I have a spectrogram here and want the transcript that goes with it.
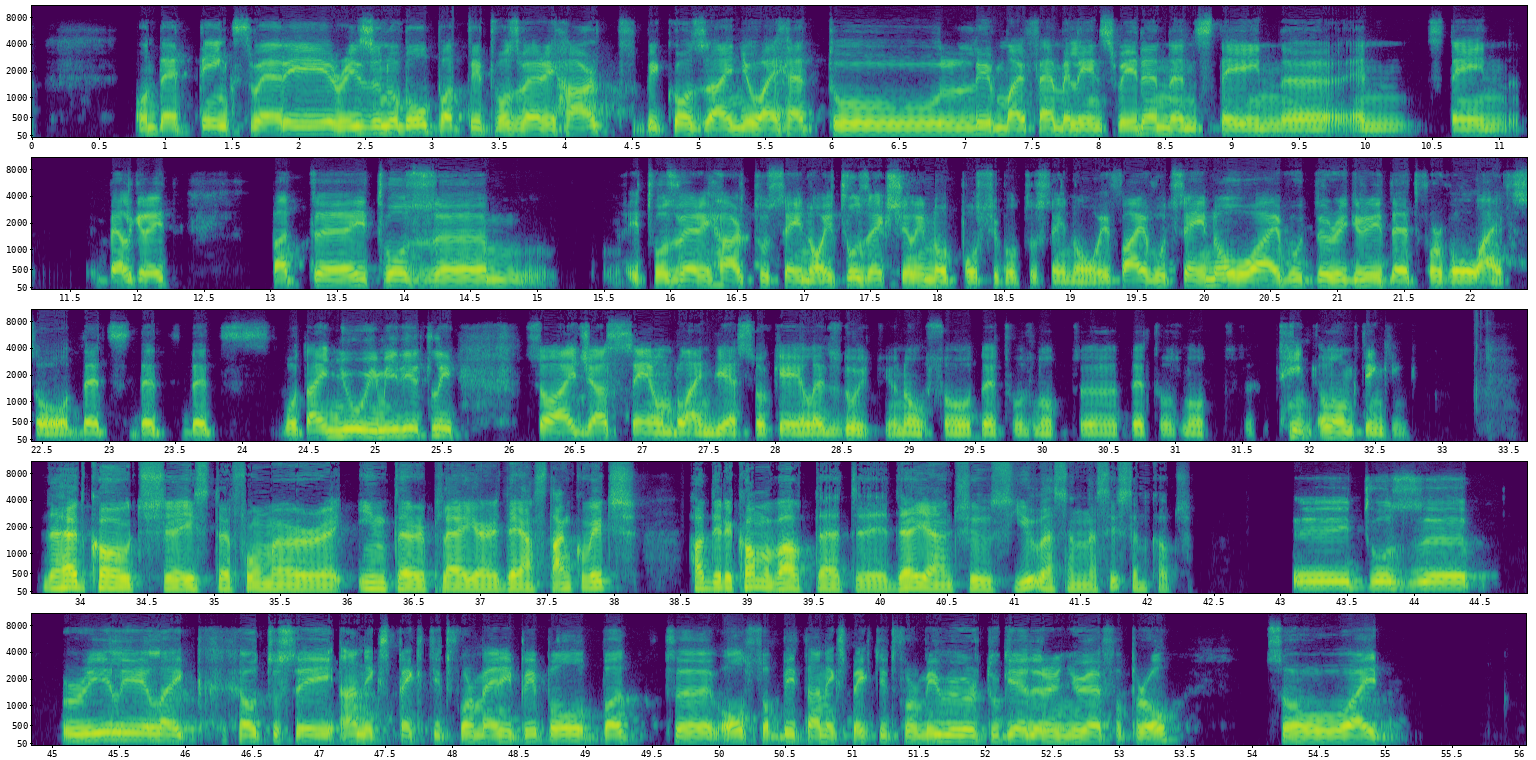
on that things very reasonable, but it was very hard because I knew I had to leave my family in Sweden and stay in uh, and stay in Belgrade, but uh, it was. Um, it was very hard to say no. It was actually not possible to say no. If I would say no, I would regret that for whole life. So that's that that's what I knew immediately. So I just say on blind, yes, okay, let's do it. You know. So that was not uh, that was not think, long thinking. The head coach is the former Inter player Dejan Stankovic. How did it come about that uh, Dejan chose you as an assistant coach? It was. Uh, really like how to say unexpected for many people but uh, also a bit unexpected for me. We were together in uefa pro so i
